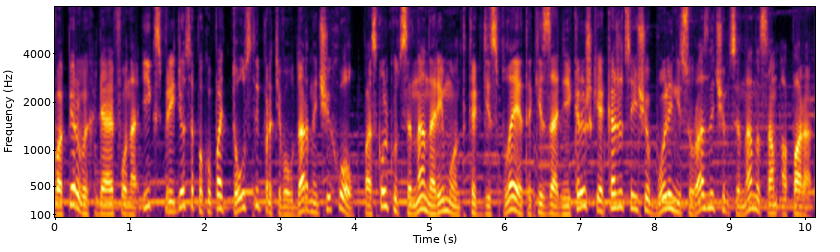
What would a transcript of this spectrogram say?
Во-первых, для iPhone X придется покупать толстый противоударный чехол, поскольку цена на ремонт как дисплея, так и задней крышки окажется еще более несуразной, чем цена на сам аппарат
